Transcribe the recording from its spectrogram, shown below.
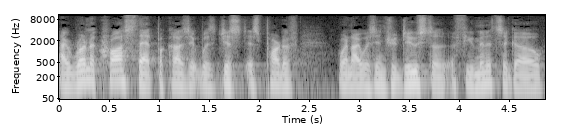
I run across that because it was just as part of when I was introduced a, a, few minutes ago,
